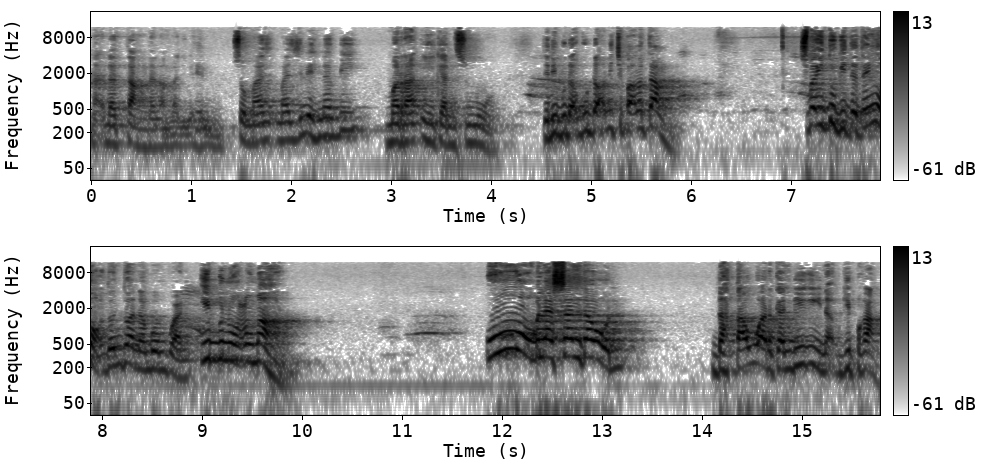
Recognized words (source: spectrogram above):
nak datang dalam majlis ilmu. So majlis Nabi meraihkan semua. Jadi budak-budak ni cepat matang. Sebab itu kita tengok tuan-tuan dan puan-puan, Ibnu Umar umur belasan tahun dah tawarkan diri nak pergi perang.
